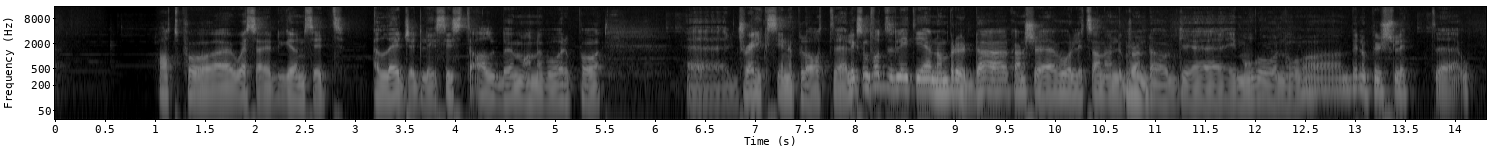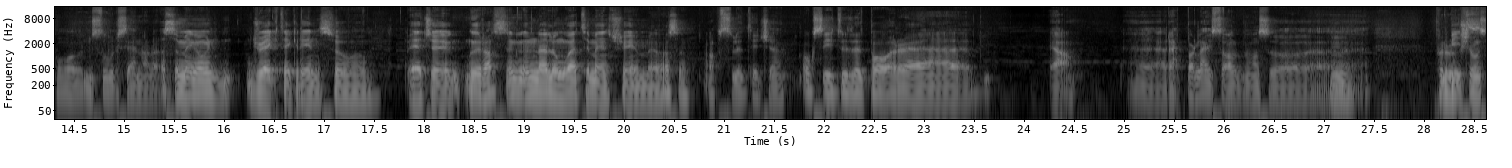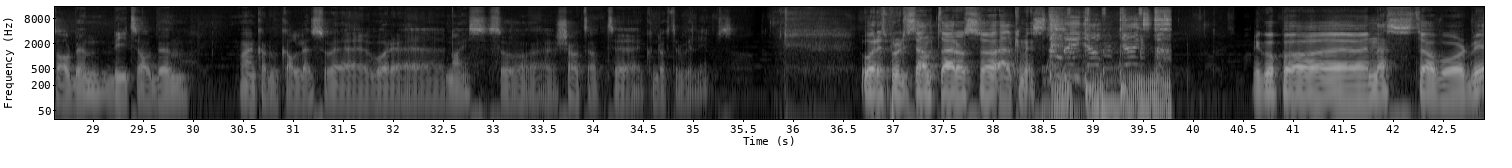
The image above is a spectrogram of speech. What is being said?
Hatt på Westside Gun sitt allegedly siste album. Han har vært på eh, Drake sine plater. Liksom fått et lite gjennombrudd. Kanskje vært litt sånn underground dog eh, i mange år nå. Og begynner å pushe litt eh, opp på den store scenen. der. Altså, med en gang Drake tar det inn, så er ikke rass, lang vei til mainstream. Altså. Absolutt ikke. Også gitt ut et par eh, ja, eh, rapperløse album, altså eh, produksjonsalbum, beats-album, hva enn hva du kaller det, så har vært eh, nice. Så eh, shout-out til Conductor Williams. Årets produsent er også Alchemist. Vi går på eh, neste award, vi.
